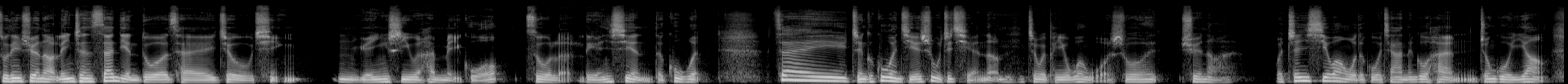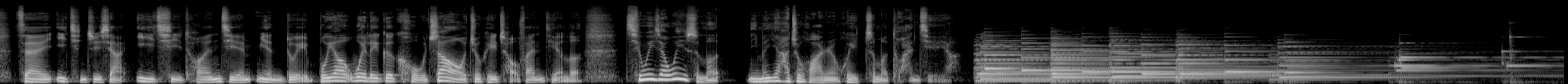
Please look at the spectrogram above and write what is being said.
昨天轩呢，凌晨三点多才就寝。嗯，原因是因为和美国做了连线的顾问。在整个顾问结束之前呢，这位朋友问我说：“轩啊，我真希望我的国家能够和中国一样，在疫情之下一起团结面对，不要为了一个口罩就可以吵翻天了。请问一下，为什么你们亚洲华人会这么团结呀？”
